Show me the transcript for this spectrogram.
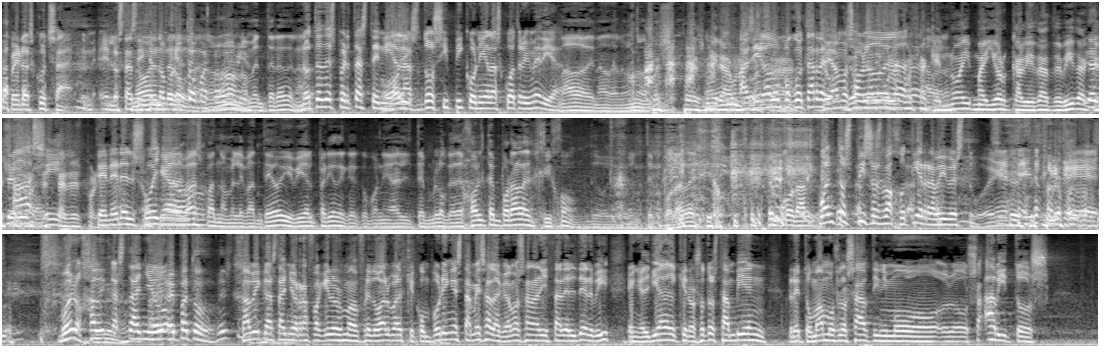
Pero escucha, eh, lo estás no diciendo broma. no, no, no me enteré de nada. ¿No te despertaste ni a Hoy- las dos y pico ni a las cuatro y media? Nada de nada, no, no. Pues, pues mira, una Has llegado un poco tarde, Yo- habíamos yo te hablado digo de una la- cosa que no hay mayor calidad de vida que eso. Ah, sí. Tener el Es que sueño. además cuando me levanté hoy vi el periódico que ponía el tem- lo que dejó el temporal en Gijón. Digo, el temporal en Gijón, ¿qué temporal? ¿Cuántos pisos bajo tierra vives tú? eh? Porque- Bueno, Javi Castaño. Hay, hay para todo, ¿ves? Javi Castaño, Rafa Quiros, Manfredo Álvarez, que componen esta mesa en la que vamos a analizar el derby, en el día en el que nosotros también retomamos los, hábitos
